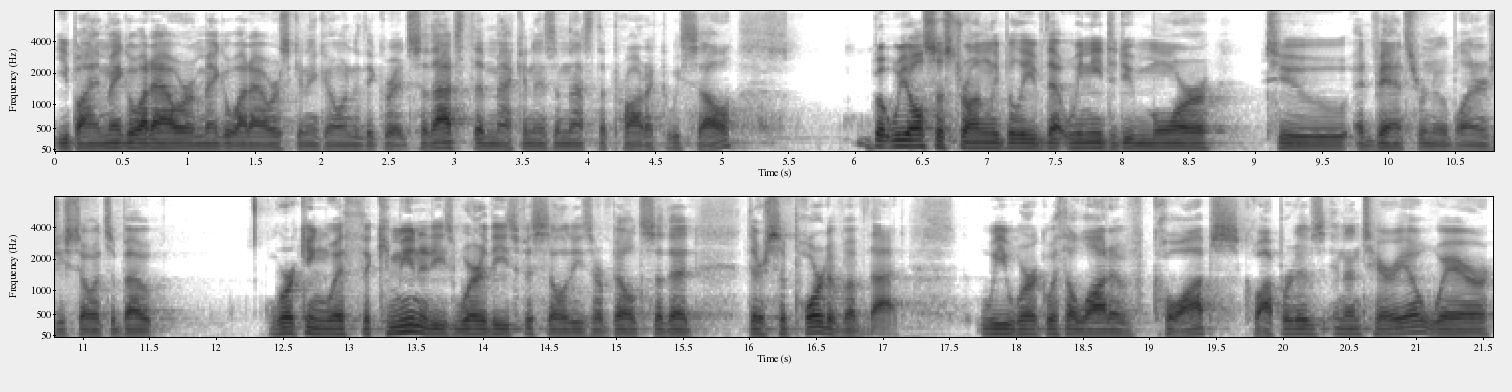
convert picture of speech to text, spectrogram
you buy a megawatt hour, a megawatt hour is going to go into the grid. So that's the mechanism. That's the product we sell. But we also strongly believe that we need to do more to advance renewable energy. So it's about working with the communities where these facilities are built so that they're supportive of that. We work with a lot of co-ops, cooperatives in Ontario where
